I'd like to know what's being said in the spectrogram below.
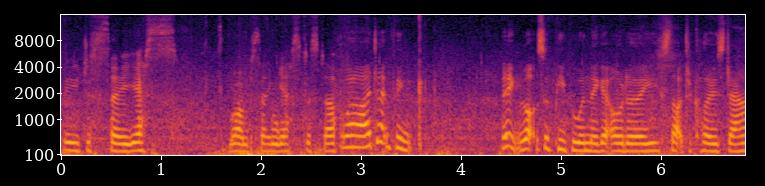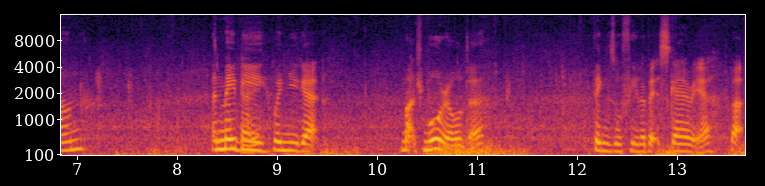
where you just say yes. Well, I'm saying yes to stuff. Well, I don't think. I think lots of people, when they get older, they start to close down. And maybe Okay. when you get much more older, things will feel a bit scarier. But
